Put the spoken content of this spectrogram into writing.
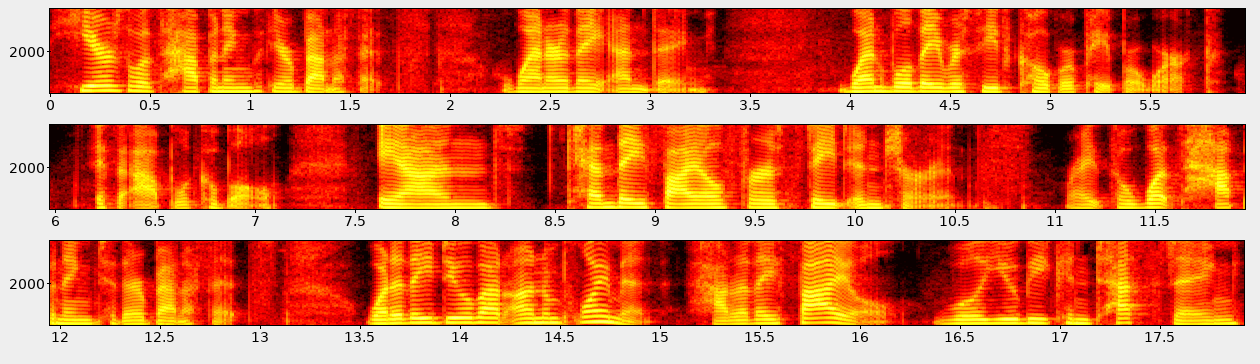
here's what's happening with your benefits. When are they ending? When will they receive COBRA paperwork, if applicable? And can they file for state insurance, right? So, what's happening to their benefits? What do they do about unemployment? How do they file? Will you be contesting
